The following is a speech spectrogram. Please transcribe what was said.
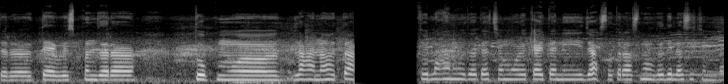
तर त्यावेळेस पण जरा तो लहान होता. तो लहान होता त्याच्यामुळे काही त्यांनी जास्त त्रास नव्हता दिला सचिनला.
